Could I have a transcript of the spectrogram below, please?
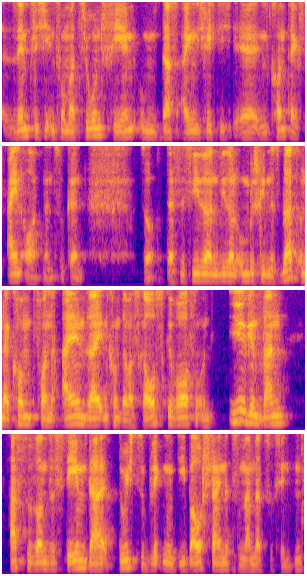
sämtliche Informationen fehlen, um das eigentlich richtig äh, in Kontext einordnen zu können. So, das ist wie so, ein, wie so ein unbeschriebenes Blatt und da kommt von allen Seiten kommt da was rausgeworfen und irgendwann hast du so ein System, da durchzublicken und die Bausteine zueinander zu finden.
